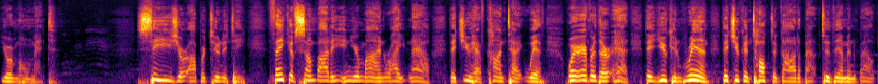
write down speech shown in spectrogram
your moment. Seize your opportunity. Think of somebody in your mind right now that you have contact with, wherever they're at, that you can win, that you can talk to God about to them and about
